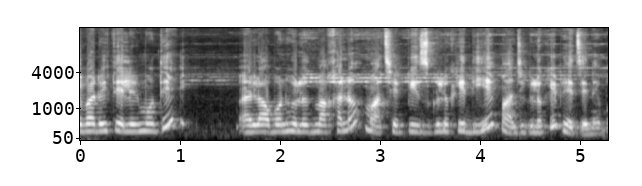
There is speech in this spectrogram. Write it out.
এবার ওই তেলের মধ্যে লবণ, হলুদ মাখানো মাছের পিসগুলোকে দিয়ে মাছগুলোকে ভেজে নেব।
